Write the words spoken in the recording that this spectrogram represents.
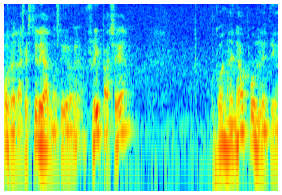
Joder, la que estoy liando, tío, ¿eh? Flipas, ¿eh? Condenado puzzle, tío.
